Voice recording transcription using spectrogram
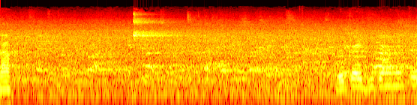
No. What grade you going into?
